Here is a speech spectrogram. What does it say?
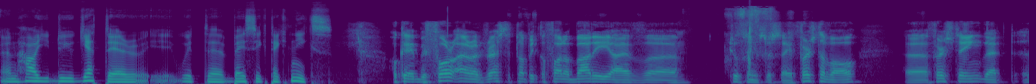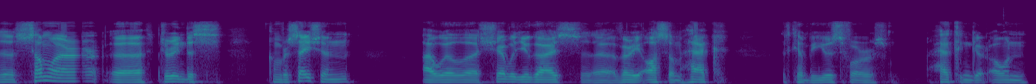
and how you, do you get there with the basic techniques? Okay, before I address the topic of out of body, I have uh, two things to say. First of all, uh, first thing that uh, somewhere uh, during this conversation I will uh, share with you guys uh, a very awesome hack that can be used for hacking your own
